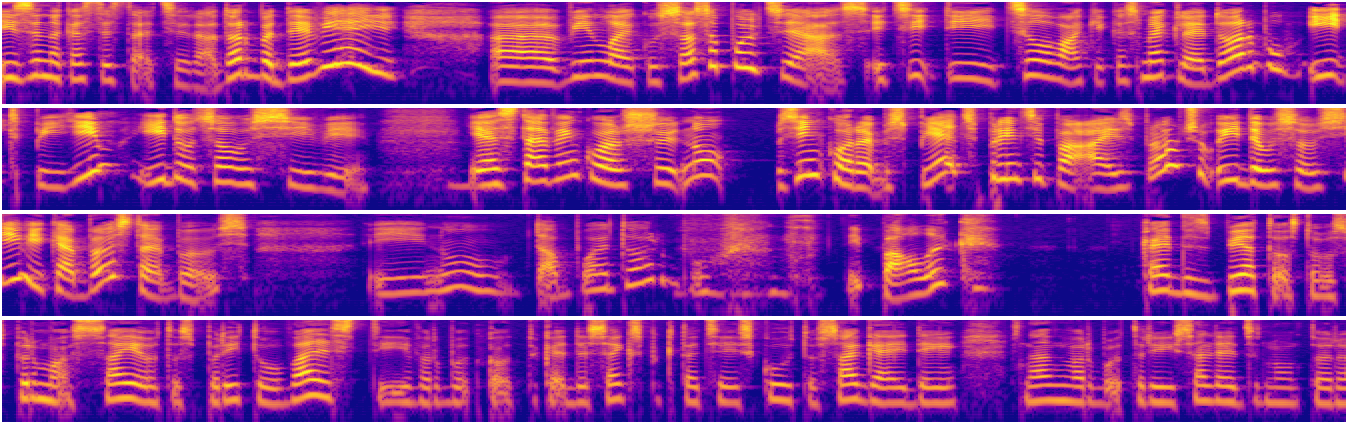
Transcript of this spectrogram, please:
izzina, kas tas tāds ir. Darba devēji uh, vienlaikus sasapulcējās, ir citi cilvēki, kas meklē darbu, īt pie viņiem, īdot savu CV. Ja es tā vienkārši, nu, zinu, ko rebis piec, principā aizbraucu, īdevu savu CV, kā būs, tā būs. I, nu, dabūju darbu. I palika. Kādas bija tos tavas pirmās sajūtas par itu valstī, varbūt kaut kādas expectācijas, ko tu sagaidīji? Es nezinu, varbūt arī salīdzinot ar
